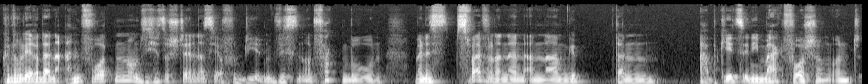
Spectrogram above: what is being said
Kontrolliere deine Antworten, um sicherzustellen, dass sie auf fundiertem Wissen und Fakten beruhen. Wenn es Zweifel an deinen Annahmen gibt, dann ab geht's in die Marktforschung und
